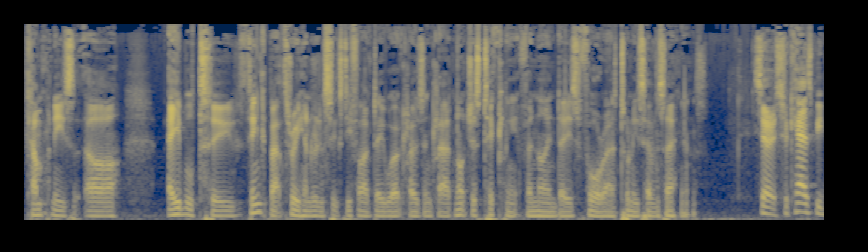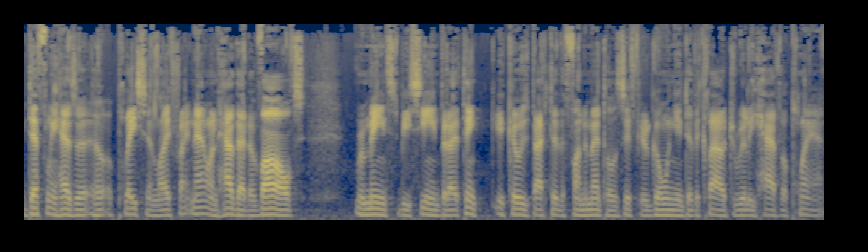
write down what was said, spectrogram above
companies are able to think about 365 day workloads in cloud, not just tickling it for nine days, four hours, 27 seconds. So, so CASB definitely has a, a place in life right now, and how that evolves remains to be seen. But I think it goes back to the fundamentals if you're going into the cloud to really have a plan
